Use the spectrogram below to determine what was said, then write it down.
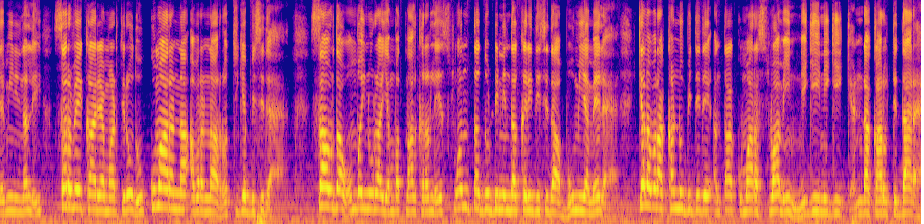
ಜಮೀನಿನಲ್ಲಿ ಸರ್ವೆ ಕಾರ್ಯ ಮಾಡ್ತಿರುವುದು ಕುಮಾರಣ್ಣ ಅವರನ್ನ ರೊಚ್ಚಿಗೆಬ್ಬಿಸಿದೆ. ಸಾವಿರದ ಒಂಬೈನೂರ ಎಂಬತ್ನಾಲ್ಕರಲ್ಲಿ ಸ್ವಂತ ದುಡ್ಡಿನಿಂದ ಖರೀದಿಸಿದ ಭೂಮಿಯ ಮೇಲೆ ಕೆಲವರ ಕಣ್ಣು ಬಿದ್ದಿದೆ ಅಂತ ಕುಮಾರಸ್ವಾಮಿ ನಿಗಿ ನಿಗಿ ಕೆಂಡ ಕಾರುತ್ತಿದ್ದಾರೆ.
